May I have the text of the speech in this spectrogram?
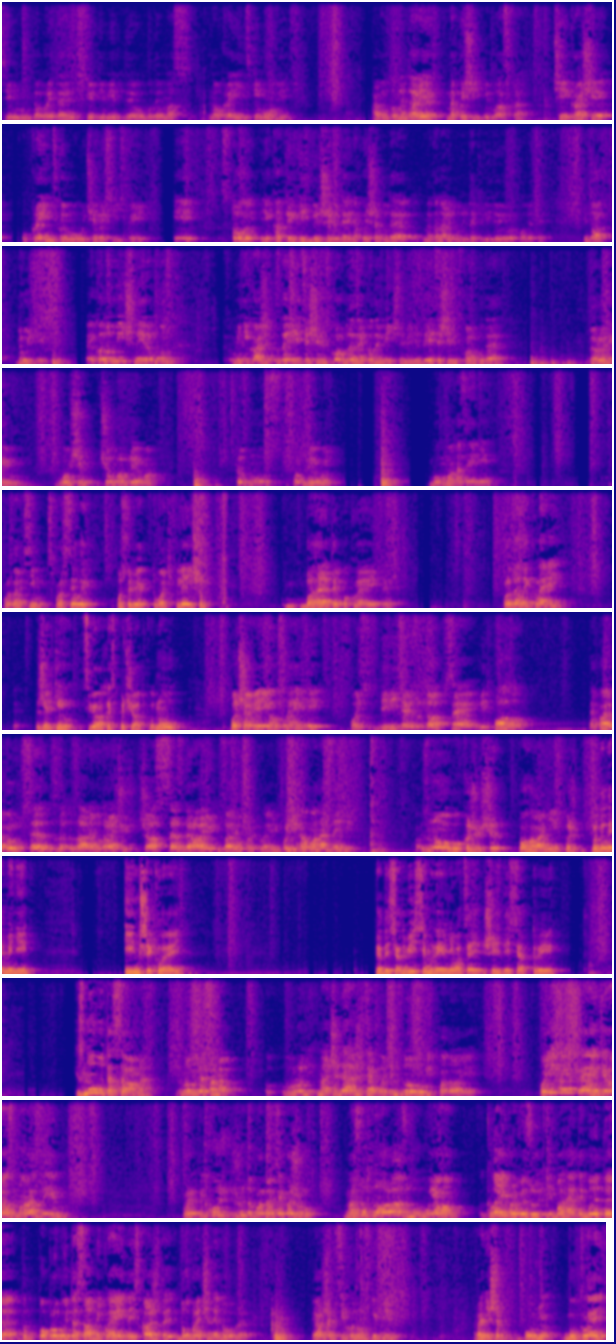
Всім добрий день. Сьогодні відео буде у нас на українській мові. А ви в коментарях напишіть, будь ласка, чи краще українською мовою, чи російською. І з того, яка кількість більше людей напише, буде на каналі будуть такі відео виходити. І так, друзі, економічний ремонт. Мені каже, здається, що він скоро буде не економічний. Мені здається, що він скоро буде дорогим. В общем, в чому проблема? Столкнувся з проблемою. Був в магазині. Продавців спросили посоветувати клей, щоб багети поклеїти. Продали клей. Жидкі цвяхи спочатку. Ну, почав я його клеїти. Ось дивіться результат. Все відпало. Тепер беру все, заново трачу час, все здираю і заново приклею. Поїхав в магазин, знову кажу, що погані. Кажу, продали мені інший клей. 58 гривень, а цей 63. І знову те саме. Знову те саме. Вроді, наче держиться, а потім знову відпадає. Поїхав я третій раз в магазин. Підходжу до продавця, кажу, наступного разу я вам клей привезу і багети будете, по- попробуйте самі клеїти і скажете, добре чи не добре. Я вже психонув скипів. Раніше, пам'ятаю, був клей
